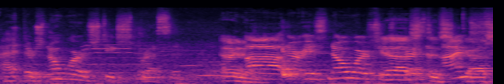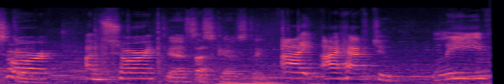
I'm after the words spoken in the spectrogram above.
I, there's no words to express it. I know. Uh, there is no words to Just express it. I'm disgusting. sure I'm sorry. That's disgusting. I, I have to leave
